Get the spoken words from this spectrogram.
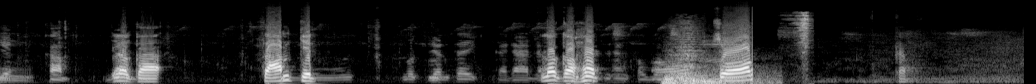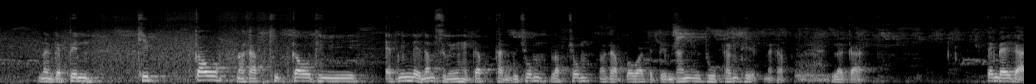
เจ็ดครับ แล้วก็สามเจ็ดบทเขียนใส่กระดาษแล้วก็หกเขาบอกสองครับ นั่นก็เป็นคลิปเก่านะครับ คลิปเก่าที่แอดมินได้นำเสนอให้กับท่านผู้ชมรับชมนะครับเพราะว่าจะเป็นทั้ง YouTube ทั้งเพจนะครับ แล้วก็จังใดก็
